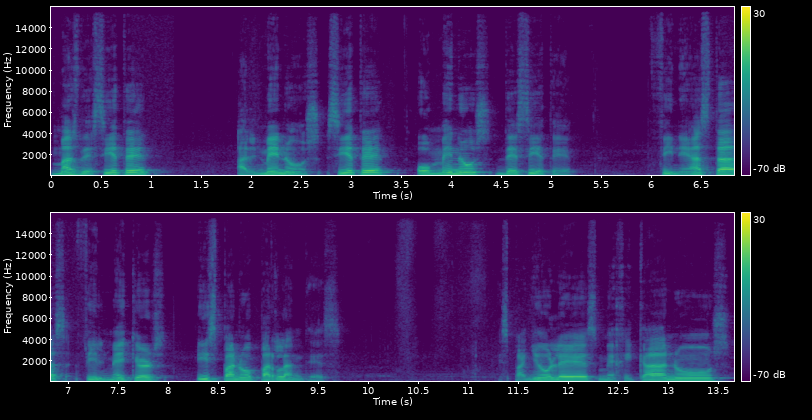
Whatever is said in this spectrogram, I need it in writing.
Más de siete, al menos siete o menos de siete. Cineastas, filmmakers hispanoparlantes. Españoles, mexicanos.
